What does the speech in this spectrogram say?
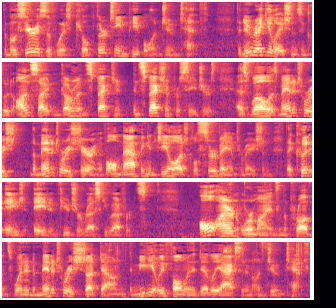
the most serious of which killed 13 people on June 10th. The new regulations include on site and government inspection, inspection procedures, as well as mandatory sh- the mandatory sharing of all mapping and geological survey information that could aid, aid in future rescue efforts. All iron ore mines in the province went into mandatory shutdown immediately following the deadly accident on June 10th.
